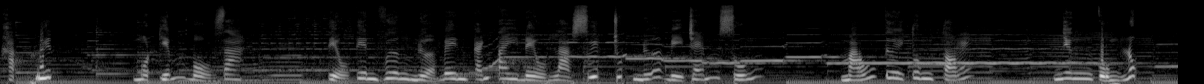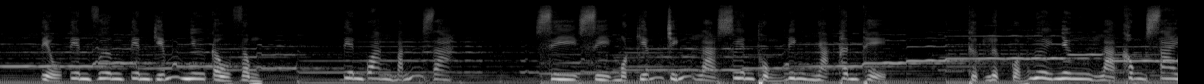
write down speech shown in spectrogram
Khắc huyết một kiếm bổ ra. Tiểu tiên vương nửa bên cánh tay đều là suýt chút nữa bị chém xuống. Máu tươi tung tói Nhưng cùng lúc, Tiểu tiên vương tiên kiếm như cầu vồng. Tiên quang bắn ra. Xì xì một kiếm chính là xuyên thủng đinh nhạc thân thể. Thực lực của ngươi nhưng là không sai,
